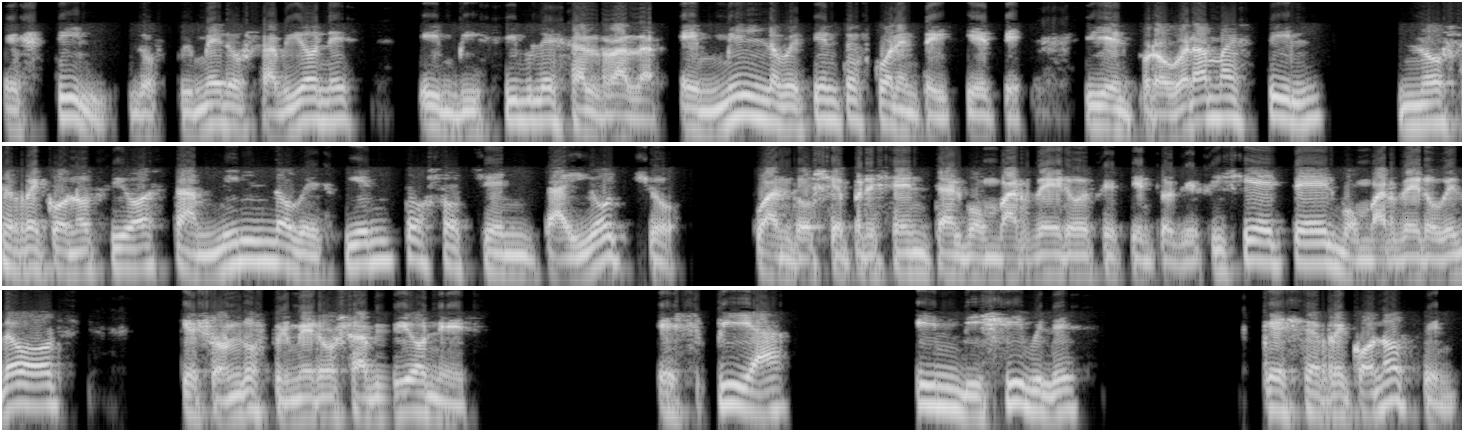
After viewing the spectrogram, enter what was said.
Steel, los primeros aviones invisibles al radar, en 1947. Y el programa Steel no se reconoció hasta 1988, cuando se presenta el bombardero F-117, el bombardero B-2, que son los primeros aviones espía invisibles que se reconocen,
